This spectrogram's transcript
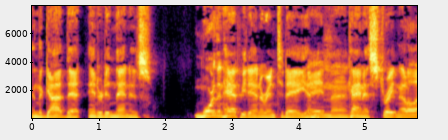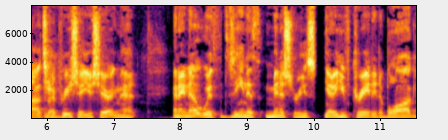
and the God that entered in then is more than happy to enter in today and kind of straighten that all out. So I appreciate you sharing that. And I know with Zenith Ministries, you know, you've created a blog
